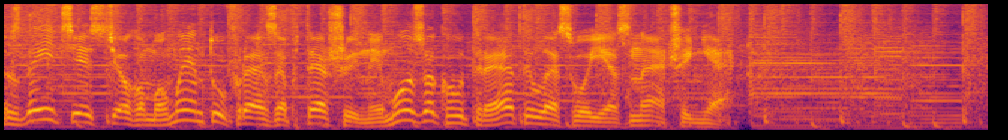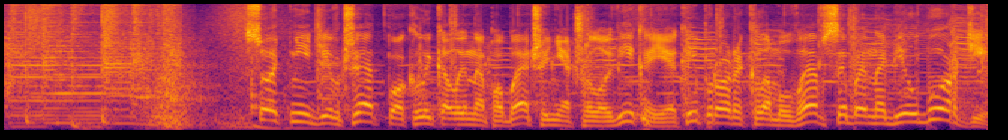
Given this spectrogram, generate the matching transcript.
Здається, з цього моменту фраза пташиний мозок втратила своє значення. Сотні дівчат покликали на побачення чоловіка, який прорекламував себе на білборді.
